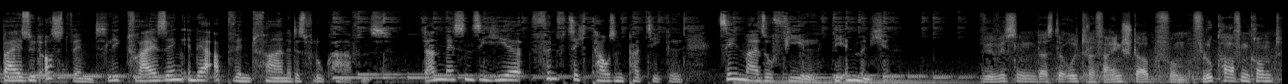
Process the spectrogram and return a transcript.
Bei Südostwind liegt Freising in der Abwindfahne des Flughafens. Dann messen sie hier 50.000 Partikel, zehnmal so viel wie in München. Wir wissen, dass der Ultrafeinstaub vom Flughafen kommt.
